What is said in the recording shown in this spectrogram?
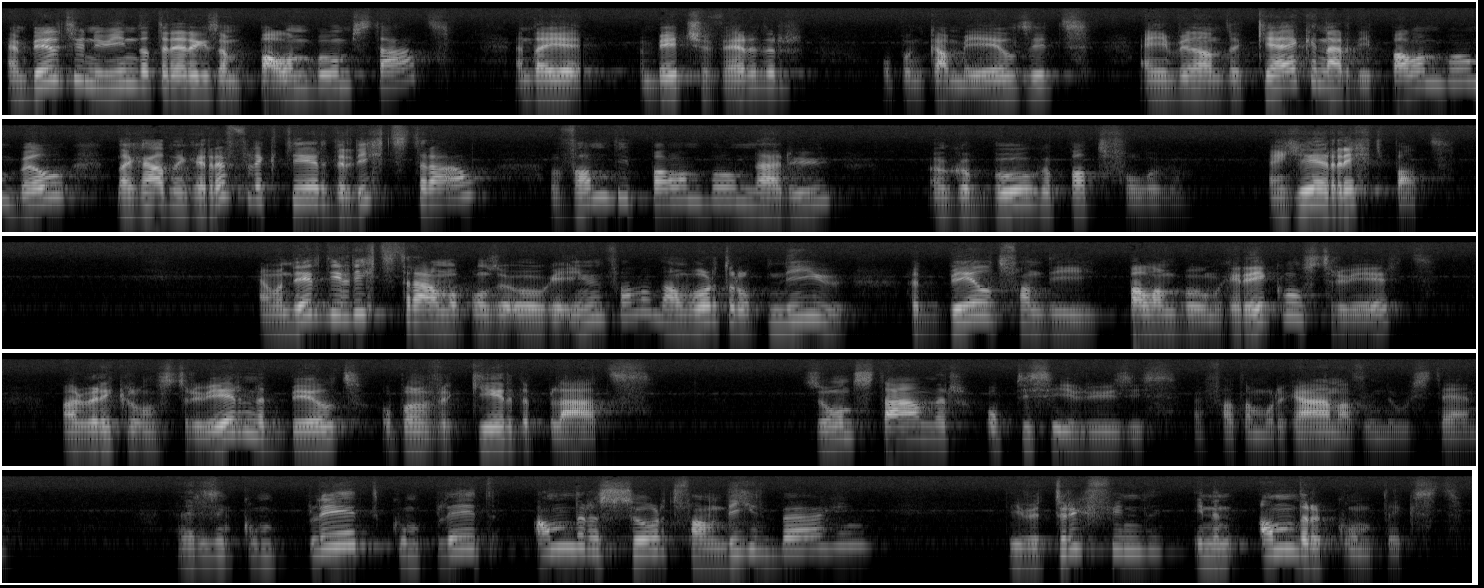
En beeld je nu in dat er ergens een palmboom staat en dat je een beetje verder op een kameel zit en je bent aan het kijken naar die palmboom, wel, dan gaat een gereflecteerde lichtstraal van die palmboom naar u een gebogen pad volgen en geen recht pad. En wanneer die lichtstralen op onze ogen invallen, dan wordt er opnieuw het beeld van die palmboom gereconstrueerd, maar we reconstrueren het beeld op een verkeerde plaats. Zo ontstaan er optische illusies en fatamorgana's in de woestijn. Er is een compleet, compleet andere soort van lichtbuiging die we terugvinden in een andere context.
